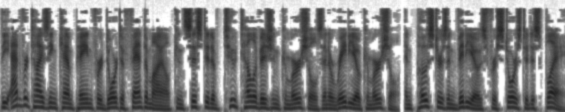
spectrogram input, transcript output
The advertising campaign for Door to Phantomile consisted of two television commercials and a radio commercial, and posters and videos for stores to display.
